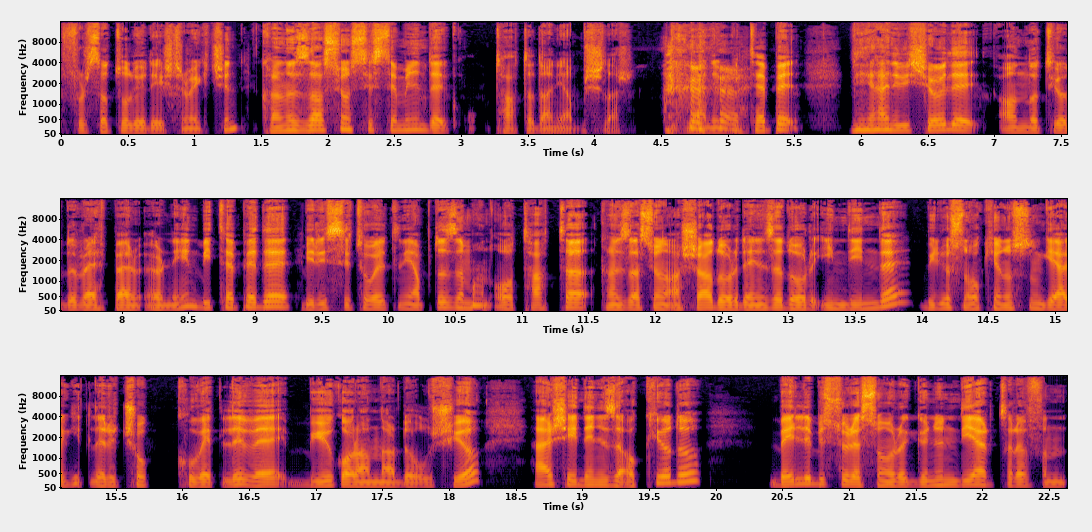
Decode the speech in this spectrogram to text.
fırsat oluyor değiştirmek için. Kanalizasyon sistemini de tahtadan yapmışlar. Yani bir tepe yani bir şöyle anlatıyordu rehber örneğin. Bir tepede birisi tuvaletini yaptığı zaman o tahta kanalizasyon aşağı doğru denize doğru indiğinde biliyorsun okyanusun gelgitleri çok kuvvetli ve büyük oranlarda oluşuyor. Her şey denize akıyordu belli bir süre sonra günün diğer tarafın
